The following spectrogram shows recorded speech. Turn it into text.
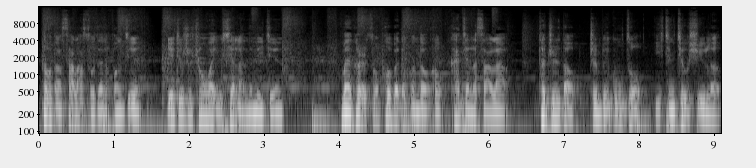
到达萨拉所在的房间，也就是窗外有线缆的那间。迈克尔从破败的管道口看见了萨拉。他知道准备工作已经就绪了。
